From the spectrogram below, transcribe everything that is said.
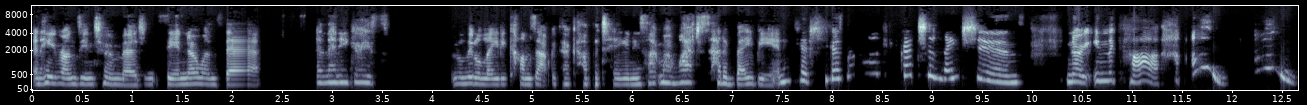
and he runs into emergency and no one's there. And then he goes, the little lady comes out with her cup of tea and he's like, my wife just had a baby. And she goes, oh, congratulations. No, in the car. Oh, oh.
